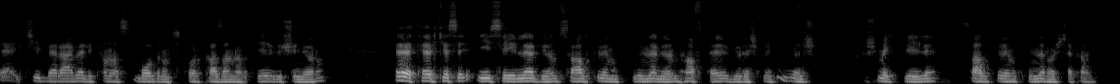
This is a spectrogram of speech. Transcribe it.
Belki beraberlik ama Bodrum Spor kazanır diye düşünüyorum. Evet herkese iyi seyirler diyorum. Sağlıklı ve mutlu günler diyorum. Haftaya görüşmek, görüş, görüşmek dileğiyle. Sağlıklı ve mutlu günler. Hoşçakalın.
